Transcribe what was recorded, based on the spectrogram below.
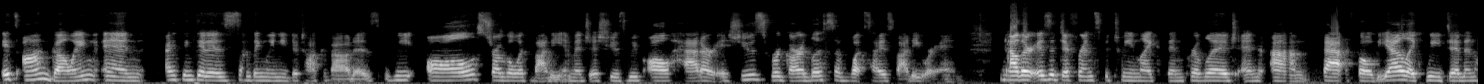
it's ongoing. And I think it is something we need to talk about is we all struggle with body image issues. We've all had our issues regardless of what size body we're in. Now there is a difference between like thin privilege and um, fat phobia. Like we did an,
